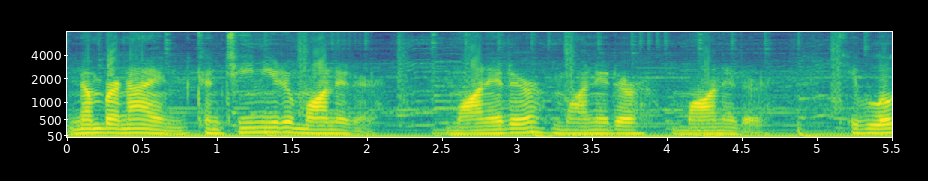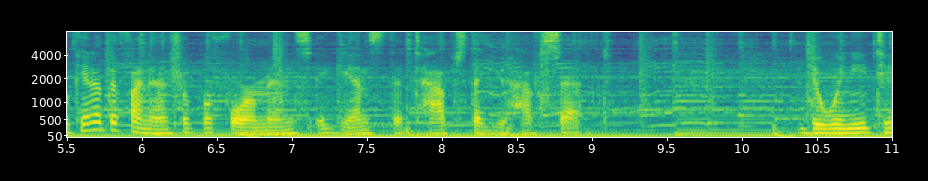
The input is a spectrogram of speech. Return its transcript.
Number nine, continue to monitor. Monitor, monitor, monitor. Keep looking at the financial performance against the taps that you have set. Do we need to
